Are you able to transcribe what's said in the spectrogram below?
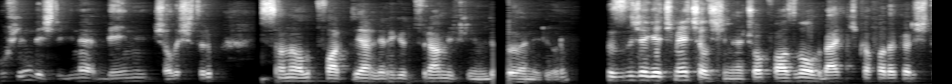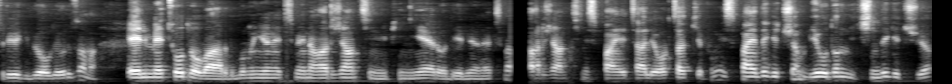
bu film de işte yine beyni çalıştırıp insanı alıp farklı yerlere götüren bir filmdi. Öneriyorum. Hızlıca geçmeye çalışayım yine. Çok fazla oldu. Belki kafada karıştırıyor gibi oluyoruz ama El Metodo vardı. Bunun yönetmeni Arjantinli Pinheiro diye bir yönetmen. Arjantin, İspanya, İtalya ortak yapımı. İspanya'da geçiyor bir odanın içinde geçiyor.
